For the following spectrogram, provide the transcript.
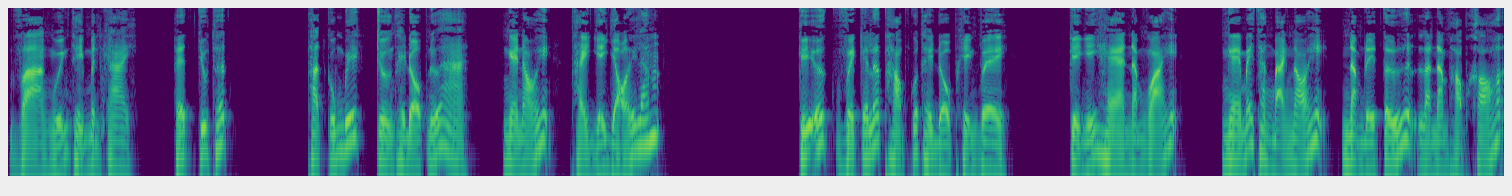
và Nguyễn Thị Minh Khai. Hết chú thích. Thạch cũng biết trường thầy Đột nữa à. Nghe nói thầy dạy giỏi lắm. Ký ức về cái lớp học của thầy Đột hiện về. Kỳ nghỉ hè năm ngoái, nghe mấy thằng bạn nói năm đệ tứ là năm học khó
